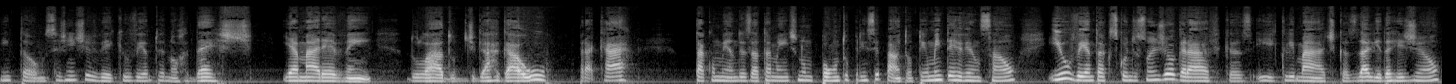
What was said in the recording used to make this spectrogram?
Então, se a gente vê que o vento é nordeste e a maré vem do lado de Gargaú para cá, está comendo exatamente num ponto principal. Então, tem uma intervenção e o vento, as condições geográficas e climáticas dali da região,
